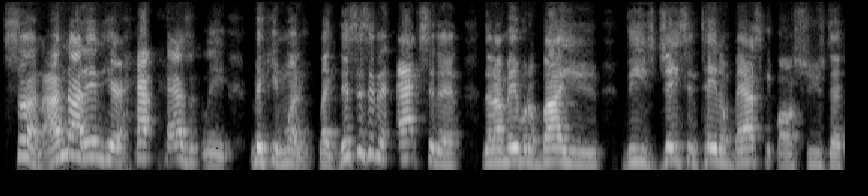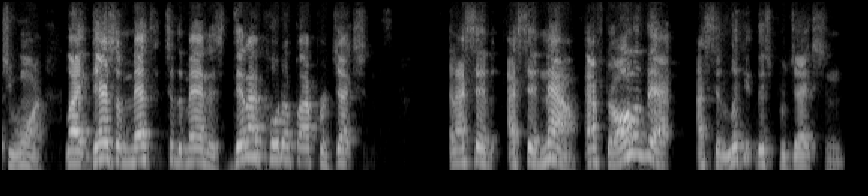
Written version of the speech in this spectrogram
son, I'm not in here haphazardly making money. Like this isn't an accident that I'm able to buy you these Jayson Tatum basketball shoes that you want. Like there's a method to the madness. Then I pulled up our projections. And I said, I said, now, after all of that, I said, look at this projection.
